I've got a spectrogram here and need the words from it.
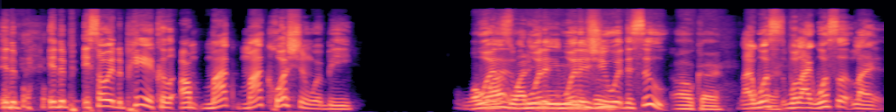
It, de- it, so it depends because um, my my question would be what Why- is why what, me what is you with the suit? Okay. Like what's well like what's up like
